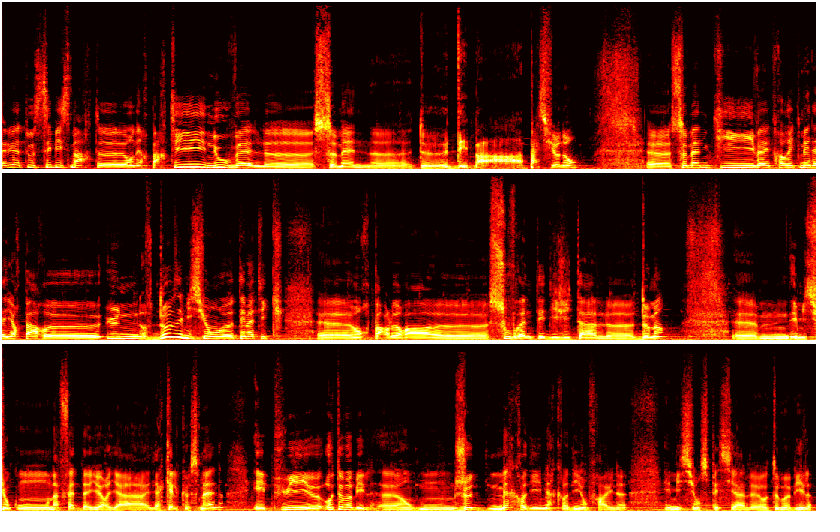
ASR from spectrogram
Salut à tous, c'est Bismart. Euh, on est reparti. Nouvelle euh, semaine euh, de débats passionnants. semaine qui va être rythmée d'ailleurs par une, deux émissions thématiques. on reparlera souveraineté digitale demain. émission qu'on a faite d'ailleurs il, y a quelques semaines. Et puis automobile. mercredi, mercredi, on fera une émission spéciale automobile.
